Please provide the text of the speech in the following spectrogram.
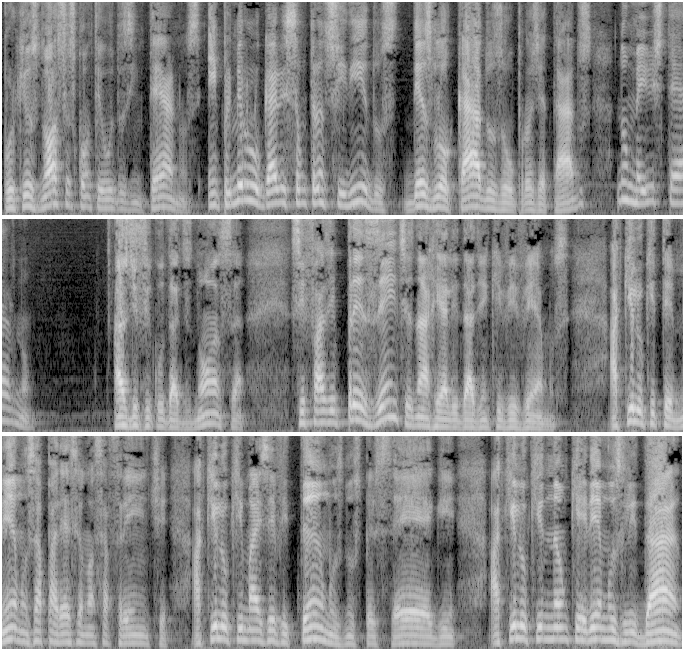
Porque os nossos conteúdos internos, em primeiro lugar, eles são transferidos, deslocados ou projetados no meio externo. As dificuldades nossas se fazem presentes na realidade em que vivemos. Aquilo que tememos aparece à nossa frente, aquilo que mais evitamos nos persegue, aquilo que não queremos lidar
